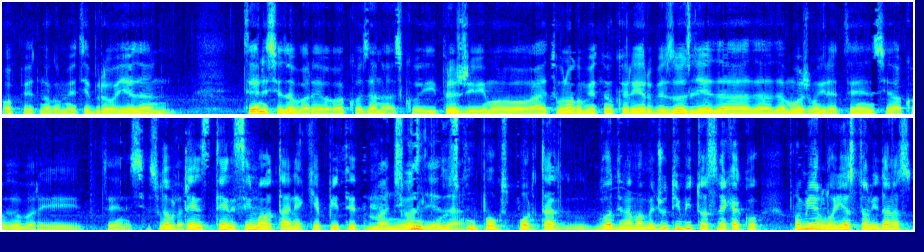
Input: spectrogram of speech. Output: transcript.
opet nogomet je broj jedan. Tenis je dobar, evo ovako za nas koji preživimo ovaj, tu nogometnu karijeru bez ozljeda, da, da možemo igrati tenis jako dobar i tenis je super. Dobro, tenis, tenis imao taj neki epitet Manje skup, ozljeda. skupog sporta godinama, međutim i to se nekako promijenilo. Jeste on i danas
